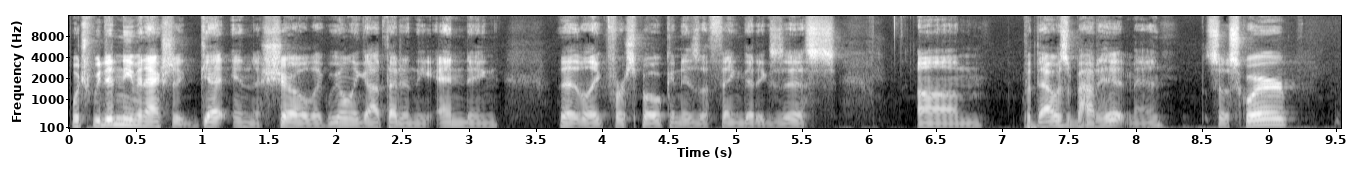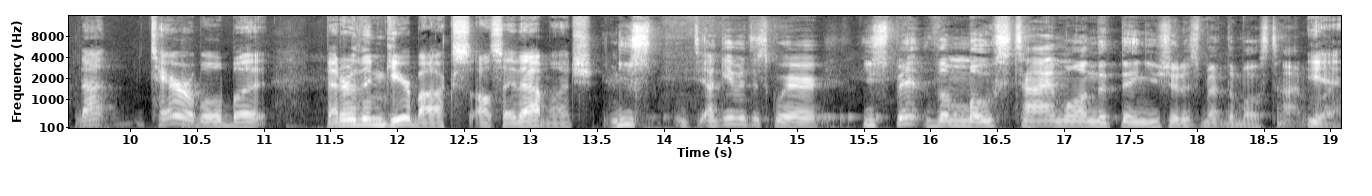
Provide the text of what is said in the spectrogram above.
which we didn't even actually get in the show. Like we only got that in the ending. That like Forspoken is a thing that exists. Um, but that was about it, man. So Square, not terrible, but better than Gearbox. I'll say that much. You, I give it to Square. You spent the most time on the thing you should have spent the most time. on. Yeah,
